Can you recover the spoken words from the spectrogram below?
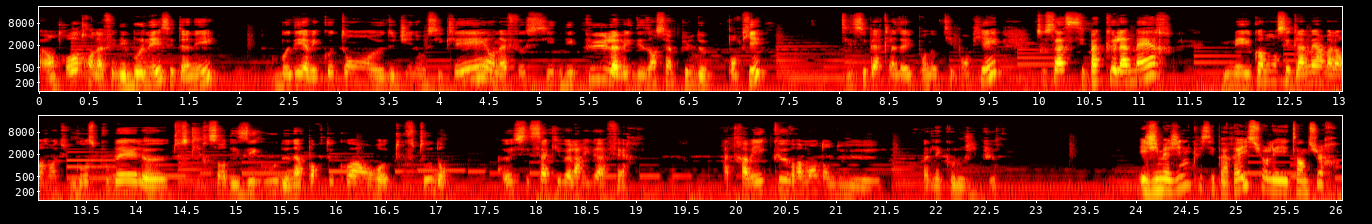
Entre autres, on a fait des bonnets cette année, bonnets avec coton euh, de jeans recyclés. On a fait aussi des pulls avec des anciens pulls de pompiers c'est super clin d'œil pour nos petits pompiers. Tout ça, c'est pas que la mer, mais comme on sait que la mer, malheureusement, est une grosse poubelle, euh, tout ce qui ressort des égouts, de n'importe quoi, on retrouve tout. Donc, eux, c'est ça qu'ils veulent arriver à faire. À travailler que vraiment dans de l'écologie pure. Et j'imagine que c'est pareil sur les teintures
